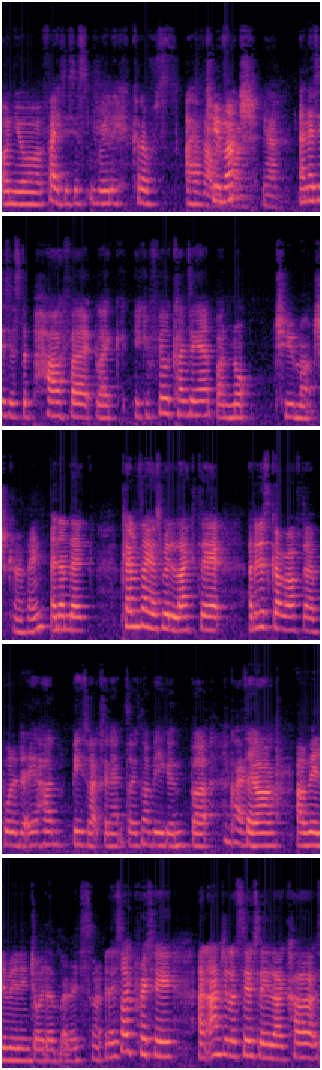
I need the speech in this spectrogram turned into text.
on your face it's just really kind of I have that Too much? One. Yeah. and this is just the perfect, like, you can feel cleansing it, but not too much kind of thing. And then the cleansing, I just really liked it. I did discover after I bought it that it had beeswax in it, so it's not vegan, but Okay. they are, I really, really enjoyed them, and it's so, they're so pretty. And Angela, seriously, like, her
